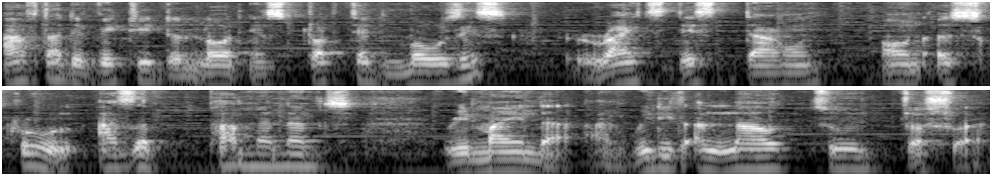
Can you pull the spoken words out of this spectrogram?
after the victory, the Lord instructed Moses, write this down on a scroll as a permanent reminder and read it aloud to Joshua.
